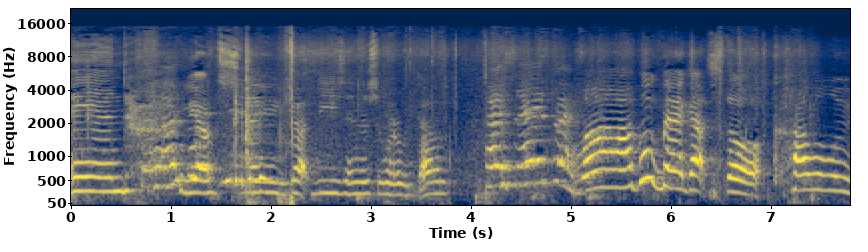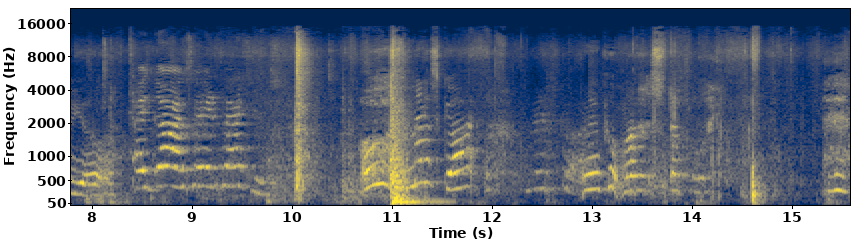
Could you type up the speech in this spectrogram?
And yes, they got these, and this is where we got them. Hey, say it back. My book bag got stuck. Hallelujah. Hey, guys, say it patches. Oh, the mascot. Let me put my stuff away.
